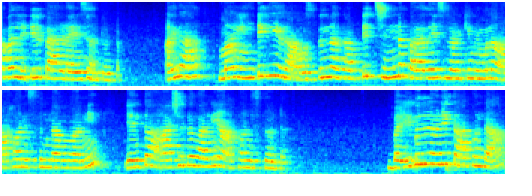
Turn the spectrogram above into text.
our little paradise అంటుంటాం. అనగా మా ఇంటికి రా వస్తున్నారు కాబట్టి చిన్న పరదేశంలోనికి మిమ్మల్ని ఆహ్వానిస్తున్నాము అని ఎంతో ఆశతో వారిని ఆహ్వానిస్తుంటాం. బైబిల్లోనే కాకుండా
